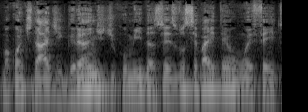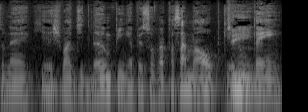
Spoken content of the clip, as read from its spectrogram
uma quantidade grande de comida, às vezes você vai ter um efeito, né? Que é chamado de dumping, a pessoa vai passar mal, porque Sim. não tem.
